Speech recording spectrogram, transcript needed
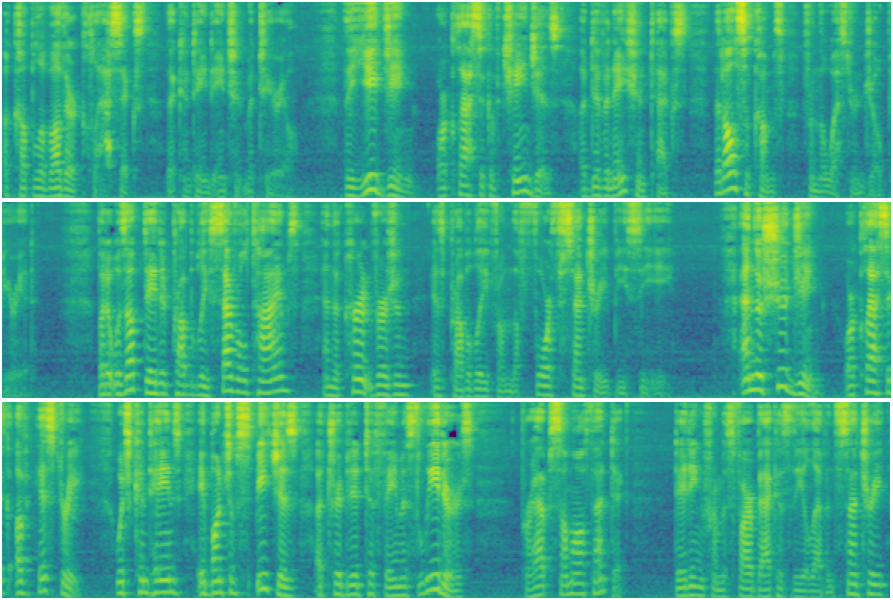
a couple of other classics that contained ancient material. The Yi Jing, or Classic of Changes, a divination text that also comes from the Western Zhou period but it was updated probably several times, and the current version is probably from the 4th century BCE. And the Shujing, or Classic of History, which contains a bunch of speeches attributed to famous leaders, perhaps some authentic, dating from as far back as the 11th century,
